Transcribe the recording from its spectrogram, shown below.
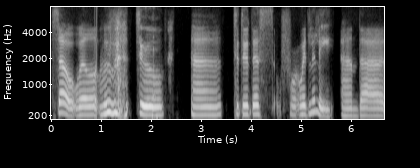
so we'll move to uh, to do this for with Lily, and uh,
